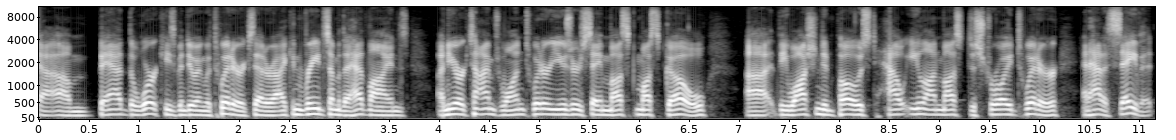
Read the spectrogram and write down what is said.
um, bad the work he's been doing with Twitter, et cetera. I can read some of the headlines. A New York Times one: Twitter users say Musk must go. Uh, the Washington Post: How Elon Musk destroyed Twitter and how to save it.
